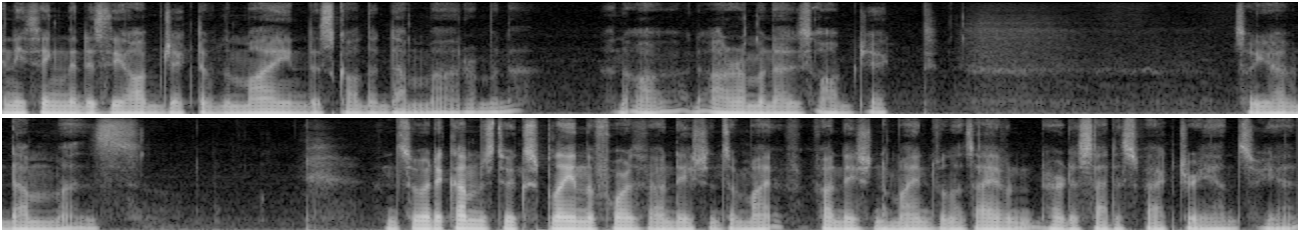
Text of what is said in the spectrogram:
Anything that is the object of the mind is called a Dhammarammana. An Arammana is object. So you have Dhammas. And so when it comes to explain the fourth foundations of my, foundation of mindfulness, I haven't heard a satisfactory answer yet.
